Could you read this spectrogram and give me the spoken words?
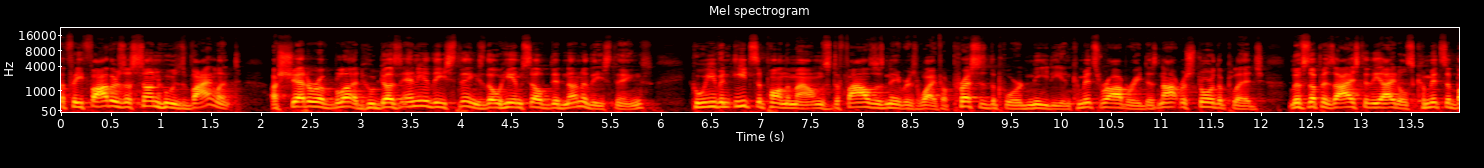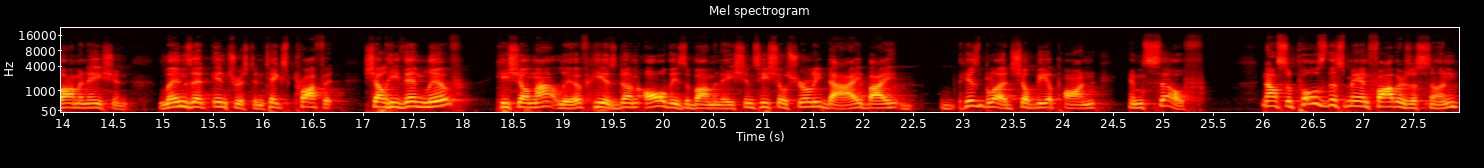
if he fathers a son who is violent, a shedder of blood, who does any of these things, though he himself did none of these things, who even eats upon the mountains, defiles his neighbor's wife, oppresses the poor and needy, and commits robbery, does not restore the pledge, lifts up his eyes to the idols, commits abomination, lends at interest, and takes profit, shall he then live? He shall not live. He has done all these abominations. He shall surely die. By his blood shall be upon himself. Now, suppose this man fathers a son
